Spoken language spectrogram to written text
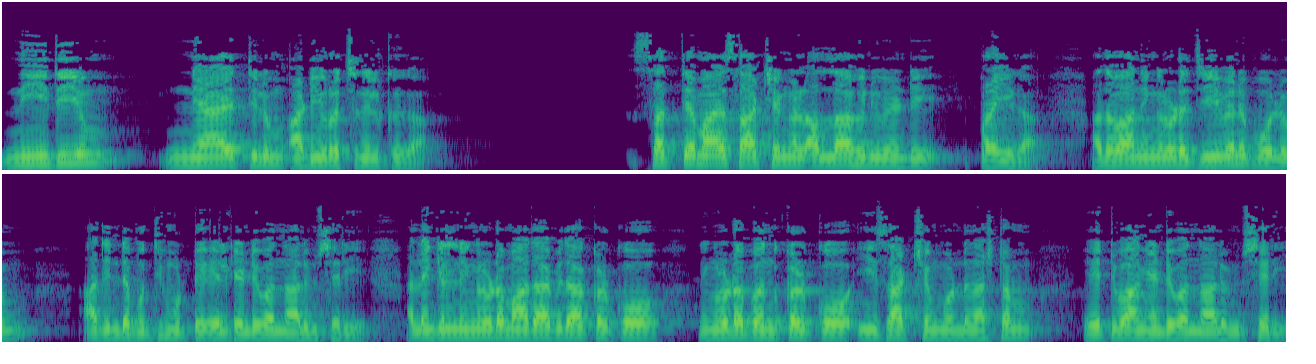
നീതിയും ന്യായത്തിലും അടിയുറച്ചു നിൽക്കുക സത്യമായ സാക്ഷ്യങ്ങൾ അള്ളാഹുവിനു വേണ്ടി പറയുക അഥവാ നിങ്ങളുടെ ജീവന് പോലും അതിന്റെ ബുദ്ധിമുട്ട് ഏൽക്കേണ്ടി വന്നാലും ശരി. അല്ലെങ്കിൽ നിങ്ങളുടെ മാതാപിതാക്കൾക്കോ നിങ്ങളുടെ ബന്ധുക്കൾക്കോ ഈ സാക്ഷ്യം കൊണ്ട് നഷ്ടം ഏറ്റുവാങ്ങേണ്ടി വന്നാലും ശരി.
